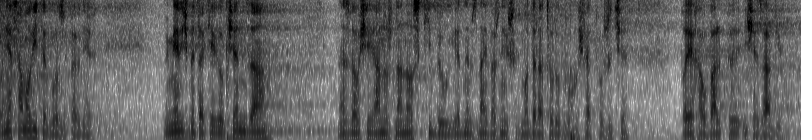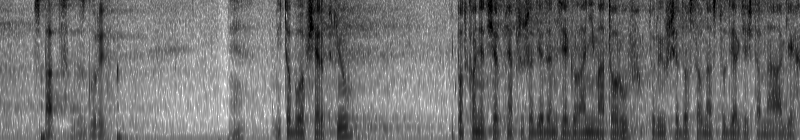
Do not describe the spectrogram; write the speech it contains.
bo niesamowite było zupełnie. My mieliśmy takiego księdza, nazywał się Janusz Nanowski, był jednym z najważniejszych moderatorów ruchu Światło Życie. Pojechał w Alpy i się zabił. Spadł z góry. I to było w sierpniu. I pod koniec sierpnia przyszedł jeden z jego animatorów, który już się dostał na studia gdzieś tam na AGH,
